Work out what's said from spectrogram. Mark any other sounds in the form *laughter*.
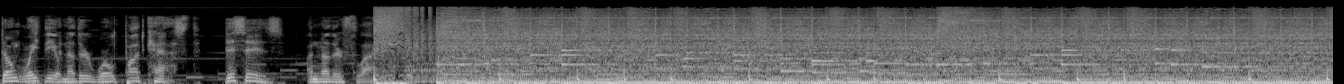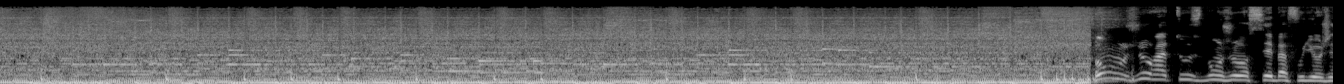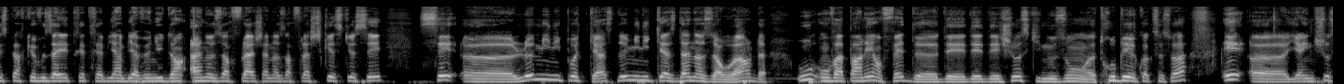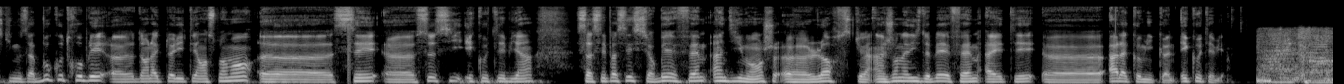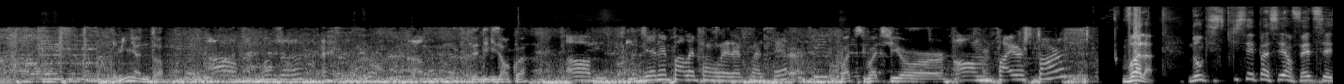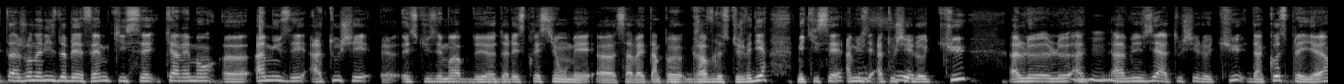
Don't wait the Another World podcast. This is Another Flash. Bonjour à tous, bonjour, c'est Bafouillot, j'espère que vous allez très très bien. Bienvenue dans Another Flash. Another Flash, qu'est-ce que c'est? C'est euh, le mini podcast, le mini cast d'Another World, où on va parler en fait de, de- de- des choses qui nous ont euh, troublés ou quoi que ce soit. Et euh, il y a une chose qui nous a beaucoup troublé euh, dans l'actualité en ce moment, c'est ceci, écoutez bien. Ça s'est passé sur BFM un dimanche, euh, lorsqu'un journaliste de BFM a été à la Comic Con. Écoutez bien. T'es mignonne, toi. Oh, bonjour. Vous êtes déguisé en quoi Um, je n'ai parlé parler le français. What's, what's your... Um, Firestorm? Voilà. Donc, ce qui s'est passé, en fait, c'est un journaliste de BFM qui s'est carrément euh, amusé à toucher, euh, excusez-moi de, de l'expression, mais euh, ça va être un peu grave ce que je vais dire, mais qui s'est amusé à toucher le cul, à le, le à- Mhm. amusé à toucher le cul d'un cosplayer.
